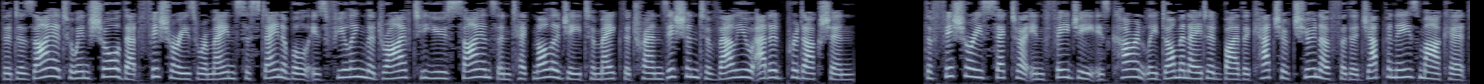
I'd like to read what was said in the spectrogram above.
The desire to ensure that fisheries remain sustainable is fueling the drive to use science and technology to make the transition to value-added production. The fisheries sector in Fiji is currently dominated by the catch of tuna for the Japanese market.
